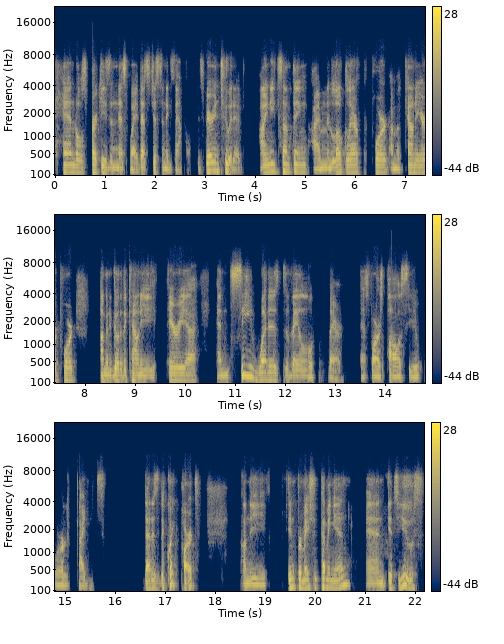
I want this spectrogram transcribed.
handles turkeys in this way. That's just an example. It's very intuitive. I need something. I'm a local airport. I'm a county airport. I'm going to go to the county area and see what is available there as far as policy or guidance. That is the quick part on the information coming in and its use.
